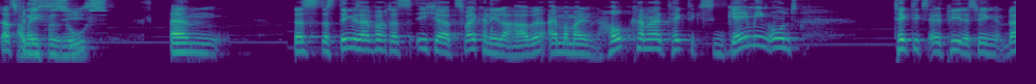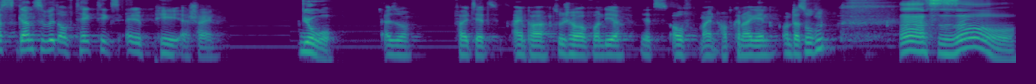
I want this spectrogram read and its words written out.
Aber ich süß. versuch's. Ähm, das, das Ding ist einfach, dass ich ja zwei Kanäle habe. Einmal meinen Hauptkanal Tactics Gaming und Tactics LP. Deswegen, das Ganze wird auf Tactics LP erscheinen. Jo. Also, falls jetzt ein paar Zuschauer von dir jetzt auf meinen Hauptkanal gehen und das suchen. Ach so.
